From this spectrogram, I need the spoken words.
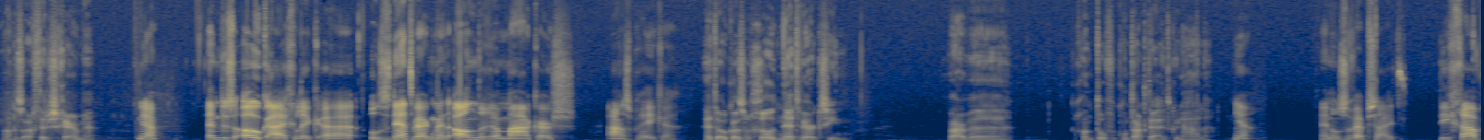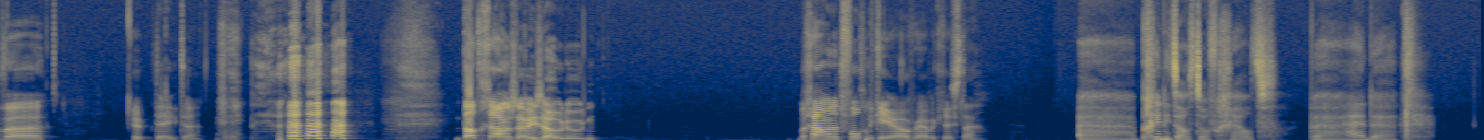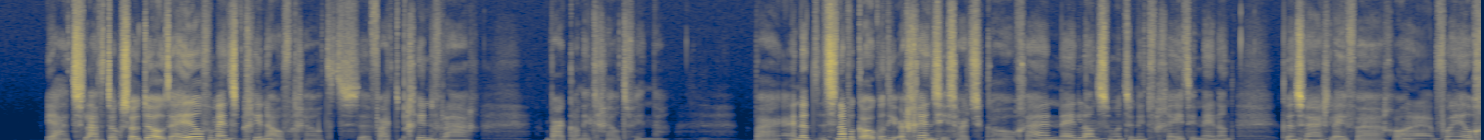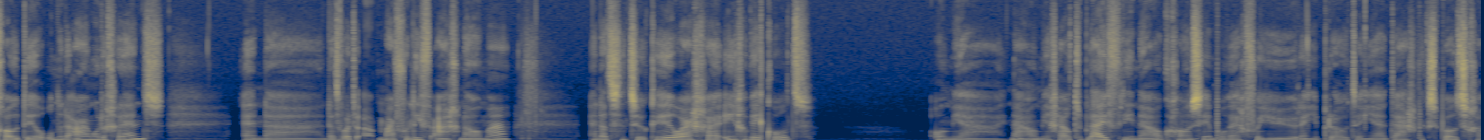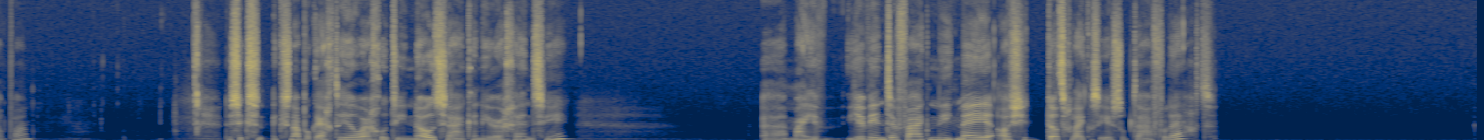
Alles achter de schermen. Ja. En dus ook eigenlijk eh, ons netwerk met andere makers aanspreken. Het ook als een groot netwerk zien. Waar we gewoon toffe contacten uit kunnen halen. Ja. En onze website. Die gaan we updaten. Dat gaan we sowieso doen. Waar gaan we het volgende keer over hebben, Christa? Eh, begin niet altijd over geld. Eh, hè, de, ja, het slaat het ook zo dood. Heel veel mensen beginnen over geld. Het is eh, vaak de beginvraag: waar kan ik geld vinden? En dat snap ik ook, want die urgentie is hartstikke hoog. Hè? In Nederland, ze moeten niet vergeten. In Nederland, kunstenaars leven gewoon eh, voor een heel groot deel onder de armoedegrens. En eh, dat wordt maar voor lief aangenomen. En dat is natuurlijk heel erg eh, ingewikkeld. Om je, nou, om je geld te blijven verdienen. Ook gewoon simpelweg voor je huur en je brood en je dagelijkse boodschappen. Dus ik, ik snap ook echt heel erg goed die noodzaak en die urgentie. Eh, maar je, je wint er vaak niet mee als je dat gelijk als eerste op tafel legt.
